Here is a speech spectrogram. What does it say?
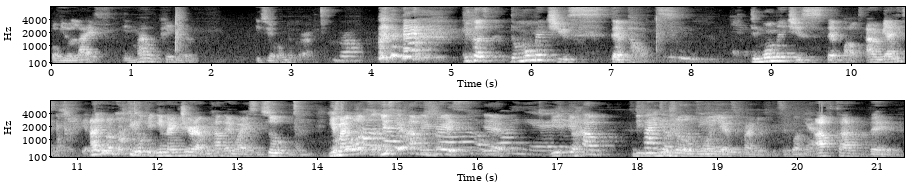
of your life, in my opinion, is your undergrad. bro. Because the moment you step out, the moment you step out, and reality, and you know, luckily, okay, in Nigeria we have NYSC, so you, might want to, you still have a grace, yeah. You, you have the Find illusion of one year to find your footing, but Yeah. after then,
